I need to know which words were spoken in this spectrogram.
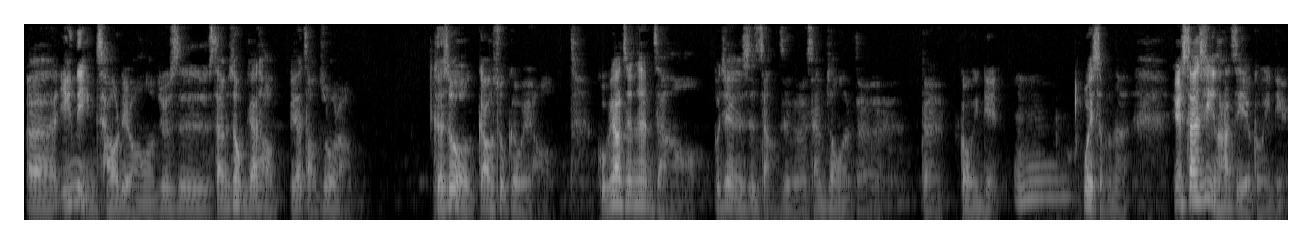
呃，引领潮流哦，就是 Samsung 比较早比较早做了，可是我告诉各位哦，股票真正涨哦，不见得是涨这个 Samsung 的的供应链，嗯，为什么呢？因为三星有它自己的供应链，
